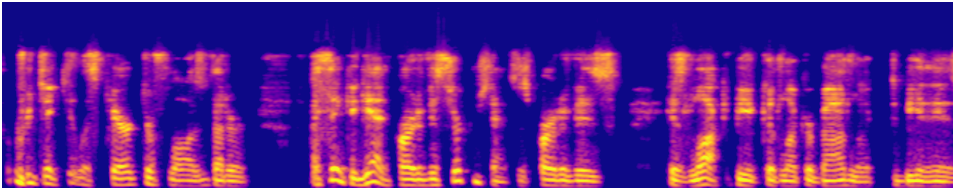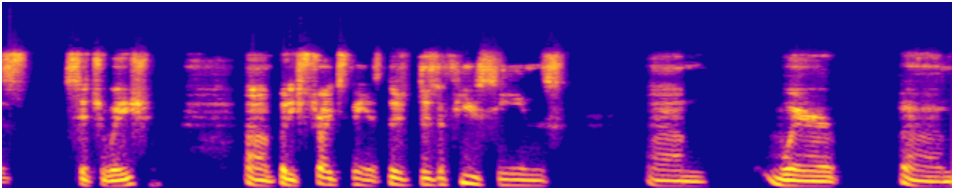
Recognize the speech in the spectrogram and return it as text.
ridiculous character flaws that are I think again, part of his circumstances, part of his, his luck, be it good luck or bad luck to be in his situation. Um, but he strikes me as there's, there's a few scenes, um, where, um,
